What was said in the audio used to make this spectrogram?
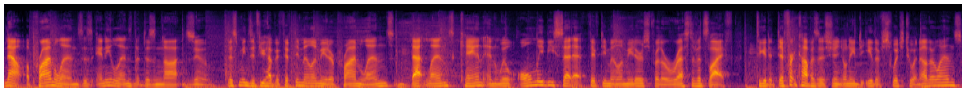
Now, a prime lens is any lens that does not zoom. This means if you have a 50mm prime lens, that lens can and will only be set at 50mm for the rest of its life. To get a different composition, you'll need to either switch to another lens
